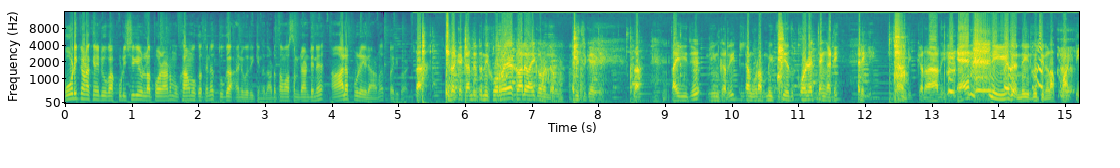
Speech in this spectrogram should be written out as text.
കോടിക്കണക്കിന് രൂപ കുടിശ്ശികയുള്ളപ്പോഴാണ് മുഖാമുഖത്തിന് തുക അനുവദിക്കുന്നത്. അടുത്ത മാസം രണ്ടിന് ആലപ്പുഴയിലാണ് പരിപാടി. ഇതൊക്കെ കണ്ടിട്ട് നീ കുറേ കാലം ആയിക്കോണല്ലോ. അടിച്ചു കേട്ടെ ദാ, തൈര് മീൻകറി എല്ലാം കൂടെ മിക്സ് ചെയ്ത് കുഴച്ചങ്ങടി. നീ? തന്നെ ഇരുന്ന് തിന്നണ പട്ടി.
